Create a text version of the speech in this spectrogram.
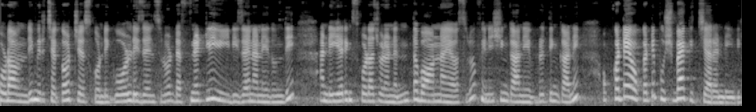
కూడా ఉంది. మీరు చెక్అవుట్ చేసుకోండి. గోల్డ్ డిజైన్స్లో డెఫినెట్లీ ఈ డిజైన్ అనేది ఉంది. అండ్ ఇయర్ రింగ్స్ కూడా చూడండి ఎంత బాగున్నాయో అసలు. ఫినిషింగ్ కానీ ఎవ్రీథింగ్ కానీ ఒక్కటే ఒక్కటి పుష్ బ్యాక్ ఇచ్చారండి ఇది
